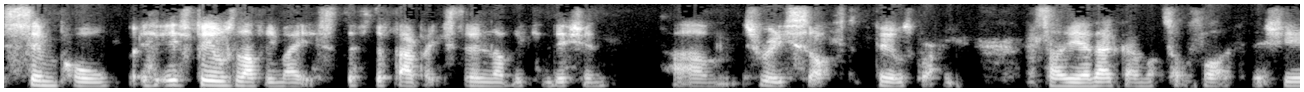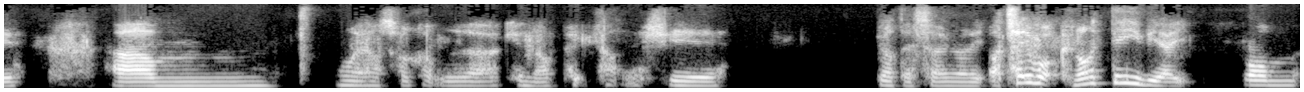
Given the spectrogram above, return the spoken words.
simple, but it, it feels lovely, mate. It's, the, the fabric's still in lovely condition. Um, it's really soft. It feels great. So yeah, that go in my top five this year. Um, what else have I got lurking? I picked up this year. God, there's so many. I'll tell you what. Can I deviate from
